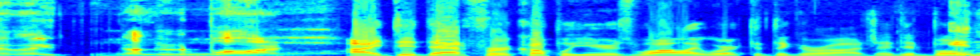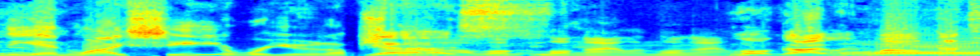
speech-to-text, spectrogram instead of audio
under the under the bar. I did that for a couple years while I worked at the garage. I did both. In the NYC, or were you in upstate? Yeah. Uh, Long, Long Island, Long Island. Long Island. Well, that's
